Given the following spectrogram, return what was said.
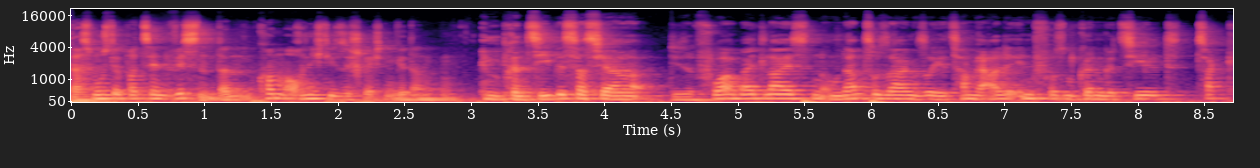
das muss der Patient wissen. Dann kommen auch nicht diese schlechten Gedanken. Im Prinzip ist das ja diese Vorarbeit leisten, um dann zu sagen, so jetzt haben wir alle Infos und können gezielt, zack,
